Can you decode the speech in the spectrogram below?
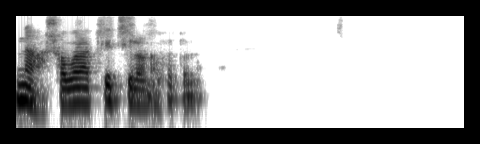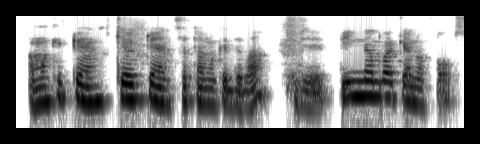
না, সবার আজকে ছিল না হয়তো না। আমাকে একটু কেউ একটু অ্যান্সারটা আমাকে দেবা যে তিন নাম্বার কেন ফলস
